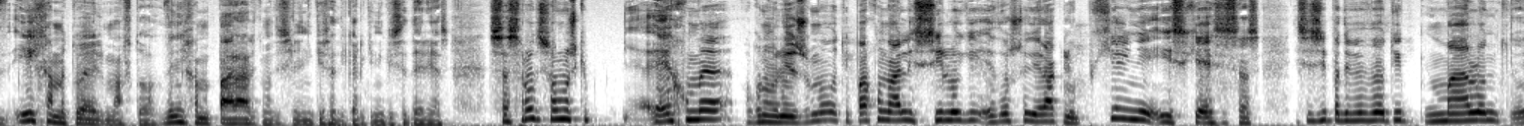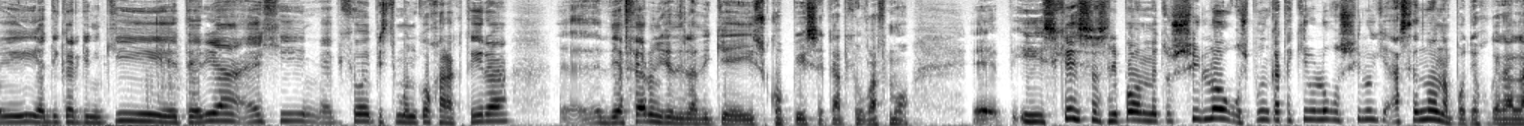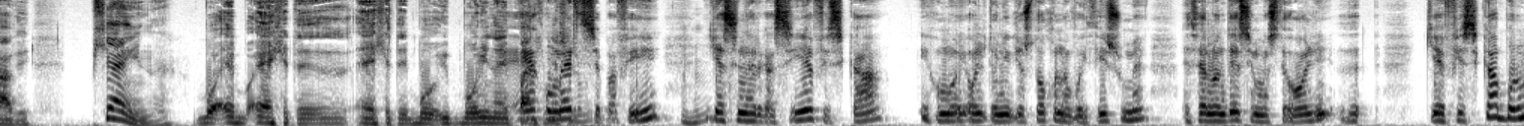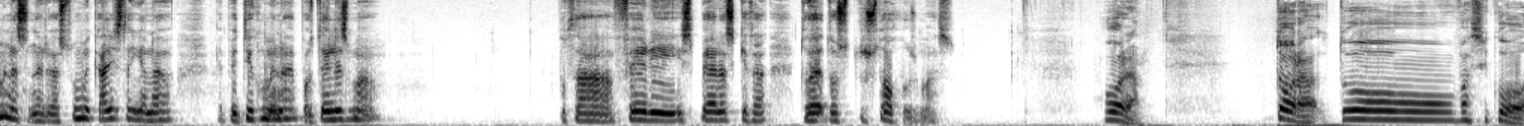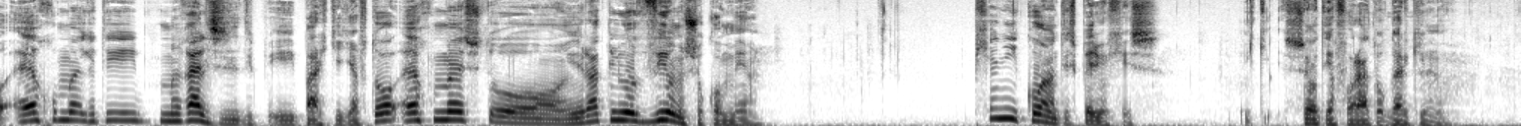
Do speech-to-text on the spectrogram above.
είχαμε το έλλειμμα αυτό, δεν είχαμε παράρτημα της ελληνικής αντικαρκυνικής εταιρείας. Σας ρώτησα όμως και έχουμε, γνωρίζουμε ότι υπάρχουν άλλοι σύλλογοι εδώ στο Ηράκλειο. Ποια είναι η σχέση σας, εσείς είπατε βέβαια ότι μάλλον η αντικαρκυνική εταιρεία έχει πιο επιστημονικό χαρακτήρα, ε, ενδιαφέρουν για δηλαδή και οι σκοποί σε κάποιο βαθμό. Ε, η σχέση σας λοιπόν με τους συλλόγους που είναι κατά κύριο λόγο σύλλογοι ασθενών από ό,τι έχω καταλάβει Ποια είναι, ε, έχετε, έχετε, μπορεί να υπάρχει Έχουμε έρθει σε επαφη για συνεργασία φυσικά. Έχουμε όλοι τον ίδιο στόχο να βοηθήσουμε. Εθελοντές είμαστε όλοι. Και φυσικά μπορούμε να συνεργαστούμε κάλλιστα για να πετύχουμε ένα αποτέλεσμα Που θα φέρει εις πέρας και θα, το, το, τους στόχους μας. Ωραία Τώρα, το βασικό, έχουμε, γιατί μεγάλη συζήτηση υπάρχει και γι' αυτό, έχουμε στο Ηράκλειο δύο νοσοκομεία. Ποια είναι η εικόνα της περιοχής σε ό,τι αφορά τον καρκίνο;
